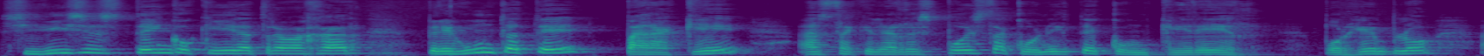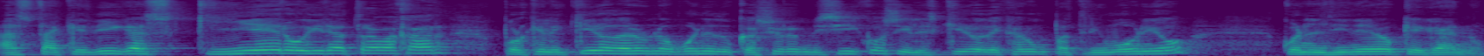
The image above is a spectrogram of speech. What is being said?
si dices tengo que ir a trabajar, pregúntate para qué hasta que la respuesta conecte con querer. Por ejemplo, hasta que digas quiero ir a trabajar porque le quiero dar una buena educación a mis hijos y les quiero dejar un patrimonio con el dinero que gano.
